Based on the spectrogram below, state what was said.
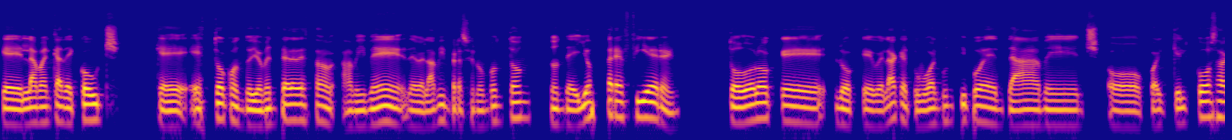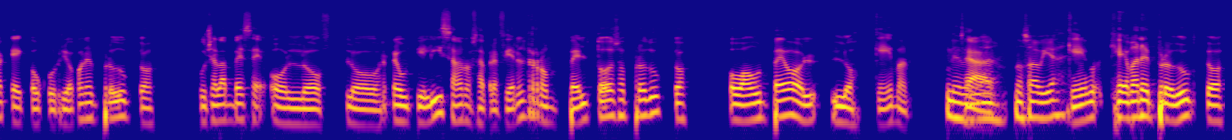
que es la marca de Coach, que esto, cuando yo me enteré de esto, a mí me, de verdad, me impresionó un montón, donde ellos prefieren todo lo que, lo que, ¿verdad? Que tuvo algún tipo de damage o cualquier cosa que, ocurrió con el producto, muchas las veces o lo, lo reutilizan, o sea, prefieren romper todos esos productos o aún peor, los queman. De verdad, no sabía. queman el producto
